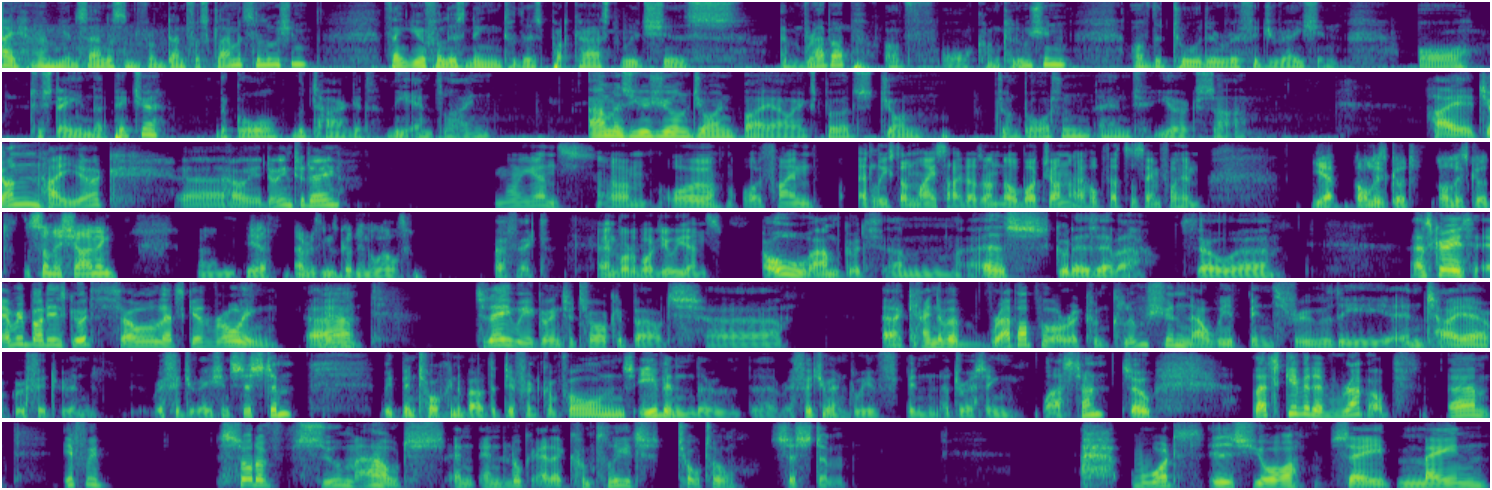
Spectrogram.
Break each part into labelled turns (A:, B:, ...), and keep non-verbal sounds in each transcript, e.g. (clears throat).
A: Hi, I'm Jens Andersen from Danfoss Climate Solution. Thank you for listening to this podcast, which is a wrap up of or conclusion of the Tour de Refrigeration, or to stay in that picture, the goal, the target, the end line. I'm as usual joined by our experts John John Broughton and Jörg Saar.
B: Hi John, hi Jörg. Uh, how are you doing today?
C: Good morning, Jens. Um, all all fine, at least on my side. I don't know about John. I hope that's the same for him.
D: Yep, all is good. All is good. The sun is shining. Um, yeah, everything's good in the world.
B: Perfect.
C: And what about you, Jens?
B: Oh, I'm good. I'm as good as ever. So uh, that's great. Everybody's good. So let's get rolling. Uh, yeah. Today we're going to talk about uh, a kind of a wrap up or a conclusion. Now we've been through the entire refrigerant refrigeration system. We've been talking about the different components, even the, the refrigerant we've been addressing last time. So let's give it a wrap up. Um, if we sort of zoom out and, and look at a complete total system, what is your say main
